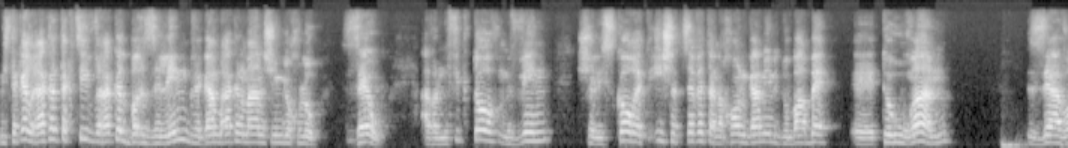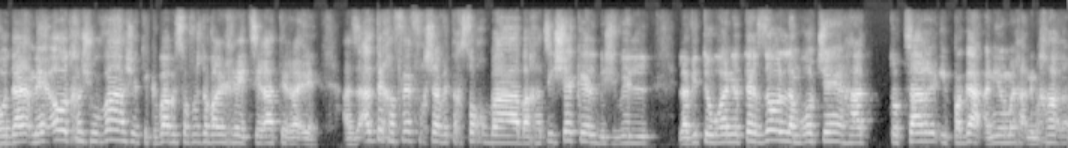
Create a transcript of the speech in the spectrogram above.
מסתכל רק על תקציב ורק על ברזלים וגם רק על מה אנשים יאכלו. זהו. אבל מפיק טוב מבין שלזכור את איש הצוות הנכון, גם אם מדובר בתאורן, זה עבודה מאוד חשובה שתקבע בסופו של דבר איך היצירה תיראה. אז אל תחפף עכשיו ותחסוך בחצי שקל בשביל להביא תאורן יותר זול, למרות שהתוצר ייפגע. אני אומר לך, אני מחר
